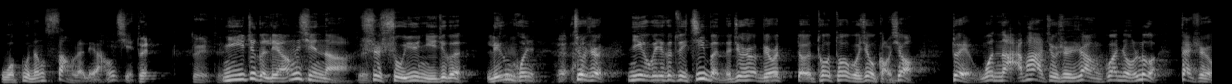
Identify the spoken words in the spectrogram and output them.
我不能丧了良心。对对对。你这个良心呢，是属于你这个灵魂，就是你有个一个最基本的，就是比如说脱脱口秀搞笑。对我哪怕就是让观众乐，但是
